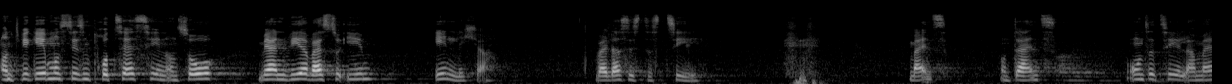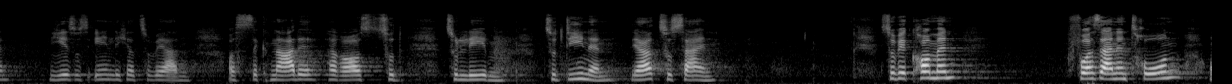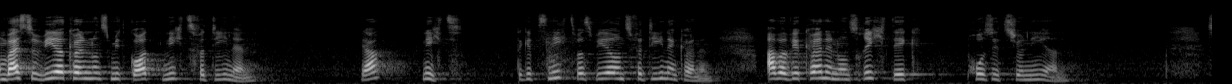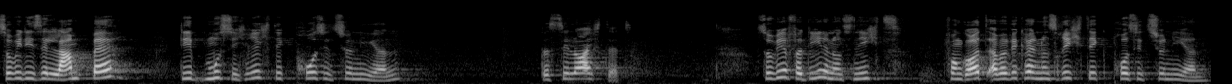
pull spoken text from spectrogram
Und wir geben uns diesen Prozess hin und so werden wir, weißt du, ihm ähnlicher. Weil das ist das Ziel. Meins und deins. Unser Ziel, Amen. Jesus ähnlicher zu werden, aus der Gnade heraus zu, zu leben, zu dienen, ja, zu sein. So, wir kommen vor seinen Thron und weißt du, wir können uns mit Gott nichts verdienen. Ja? Nichts. Da gibt es nichts, was wir uns verdienen können. Aber wir können uns richtig positionieren. So wie diese Lampe, die muss sich richtig positionieren, dass sie leuchtet. So wir verdienen uns nichts von Gott, aber wir können uns richtig positionieren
